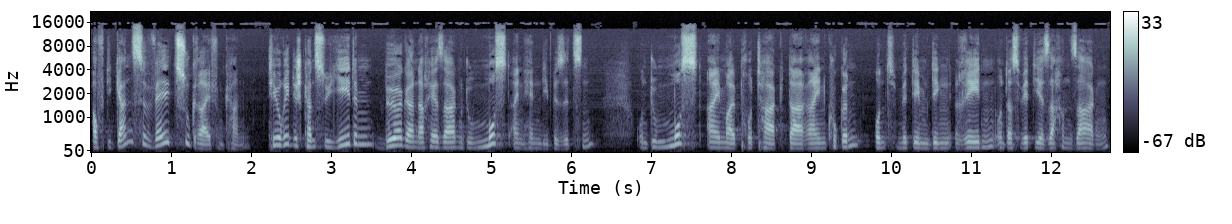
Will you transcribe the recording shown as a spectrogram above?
auf die ganze Welt zugreifen kann. Theoretisch kannst du jedem Bürger nachher sagen, du musst ein Handy besitzen und du musst einmal pro Tag da reingucken und mit dem Ding reden und das wird dir Sachen sagen.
